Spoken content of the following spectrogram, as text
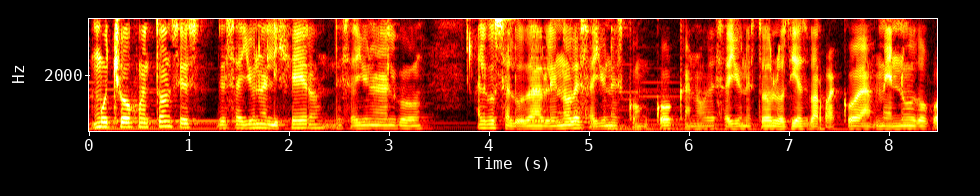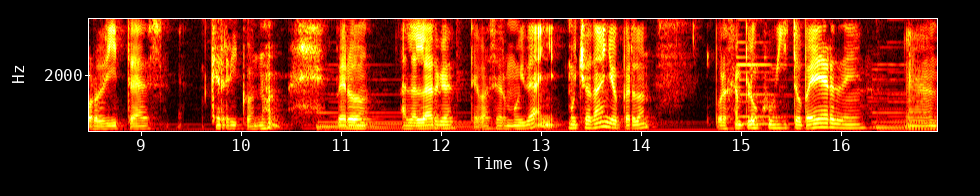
mucho ojo entonces, desayuna ligero, desayuna algo algo saludable, no desayunes con coca, no desayunes todos los días barbacoa, menudo, gorditas, qué rico, ¿no? Pero a la larga te va a hacer muy daño, mucho daño, perdón. Por ejemplo, un juguito verde, eh,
